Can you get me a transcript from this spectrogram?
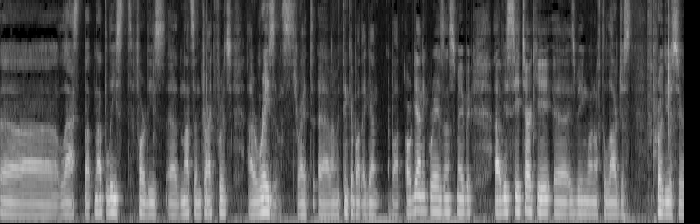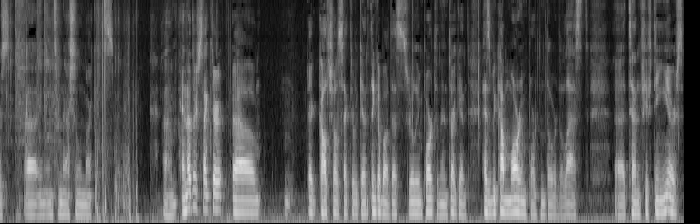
uh, last but not least for these uh, nuts and dried fruits raisins right uh, when we think about again about organic raisins maybe uh, we see turkey as being one of the largest producers in international markets um, another sector um, agricultural sector we can think about that's really important in turkey and has become more important over the last 10 15 years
